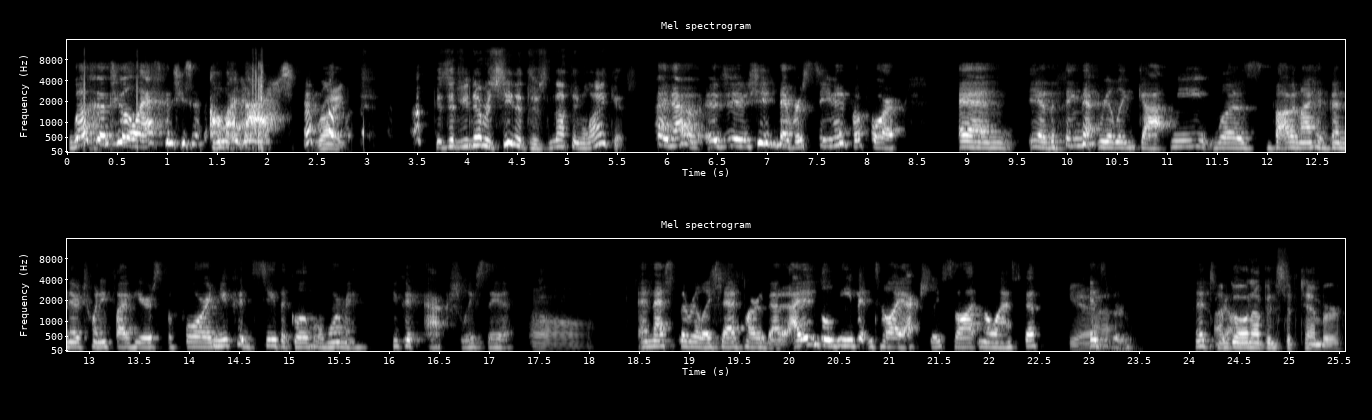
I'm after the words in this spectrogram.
Welcome to Alaska. And she said, Oh my gosh. Right. Because if you've never seen it, there's nothing like it. I know. She'd never seen it before. And you know, the thing that really got me was Bob and I had been there 25 years before, and you could see the global warming. You could actually see it. Oh and that's the really sad part about it. I didn't believe it until I actually saw it in Alaska. Yeah, it's real. It's I'm going up in September.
